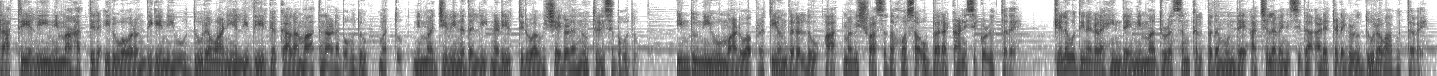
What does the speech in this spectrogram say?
ರಾತ್ರಿಯಲ್ಲಿ ನಿಮ್ಮ ಹತ್ತಿರ ಇರುವವರೊಂದಿಗೆ ನೀವು ದೂರವಾಣಿಯಲ್ಲಿ ದೀರ್ಘಕಾಲ ಮಾತನಾಡಬಹುದು ಮತ್ತು ನಿಮ್ಮ ಜೀವನದಲ್ಲಿ ನಡೆಯುತ್ತಿರುವ ವಿಷಯಗಳನ್ನು ತಿಳಿಸಬಹುದು. ಇಂದು ನೀವು ಮಾಡುವ ಪ್ರತಿಯೊಂದರಲ್ಲೂ ಆತ್ಮವಿಶ್ವಾಸದ ಹೊಸ ಉಬ್ಬರ ಕಾಣಿಸಿಕೊಳ್ಳುತ್ತದೆ. ಕೆಲವು ದಿನಗಳ ಹಿಂದೆ ನಿಮ್ಮ ದೃಢಸಂಕಲ್ಪದ ಮುಂದೆ ಅಚಲವೆನಿಸಿದ ಅಡೆತಡೆಗಳು ದೂರವಾಗುತ್ತವೆ.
